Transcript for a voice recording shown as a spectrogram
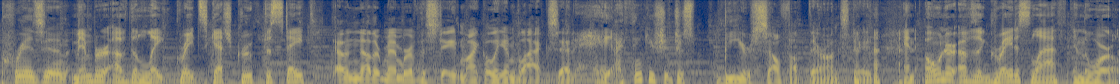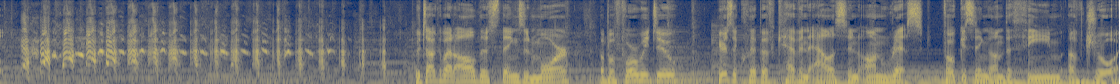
prison. Member of the late great sketch group The State, Another member of the state, Michael Ian Black, said, "Hey, I think you should just be yourself up there on stage." and owner of the greatest laugh in the world. we talk about all those things and more, but before we do, here's a clip of Kevin Allison on Risk, focusing on the theme of joy.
